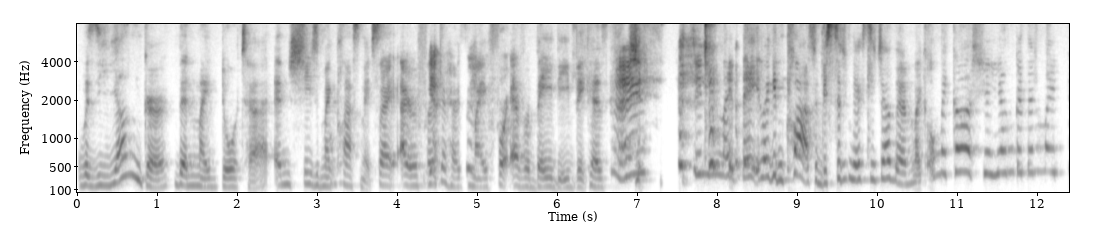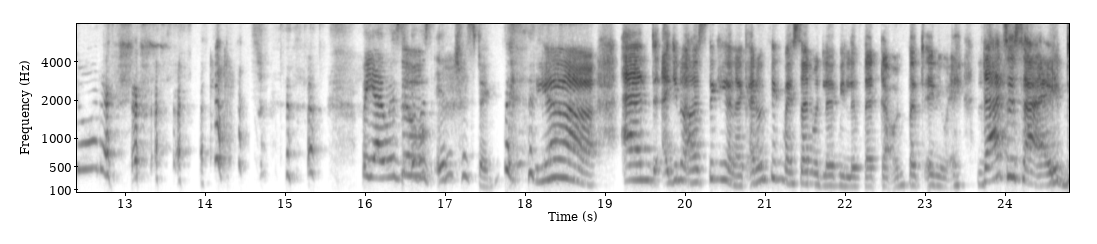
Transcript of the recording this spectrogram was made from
was younger than my daughter and she's my classmate. So I, I refer yeah. to her as my forever baby because right. she, she's my baby. Like in class, we'd be sitting next to each other and like, oh my gosh, you're younger than my daughter. but yeah, it was so, it was interesting. yeah, and uh, you know, I was thinking like, I don't think my son would let me live that down. But anyway, that aside,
